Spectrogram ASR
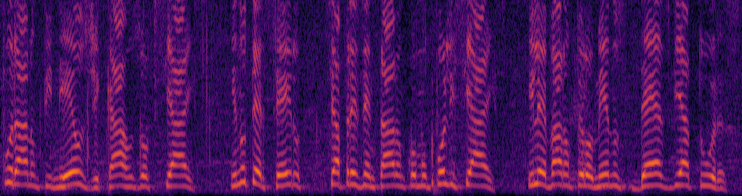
furaram pneus de carros oficiais. E no terceiro, se apresentaram como policiais e levaram pelo menos 10 viaturas.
